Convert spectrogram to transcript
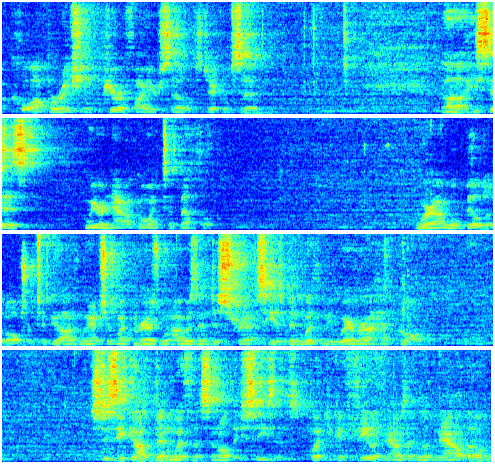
a cooperation. Purify yourselves, Jacob said. Uh, he says, We are now going to Bethel. where I will build an altar to God who answered my prayers when I was in distress. He has been with me wherever I have gone. So you see, God's been with us in all these seasons, but you can feel it now. He's like, look, now though,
